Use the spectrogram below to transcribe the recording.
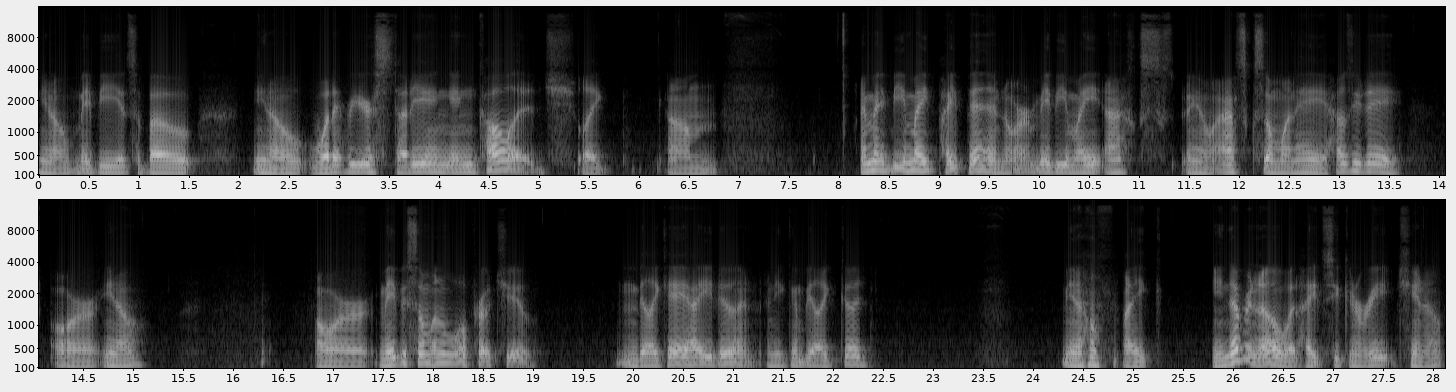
You know, maybe it's about, you know, whatever you're studying in college. Like, um, and maybe you might pipe in, or maybe you might ask, you know, ask someone, "Hey, how's your day?" Or you know, or maybe someone will approach you and be like, "Hey, how you doing?" And you can be like, "Good." You know, like you never know what heights you can reach, you know.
